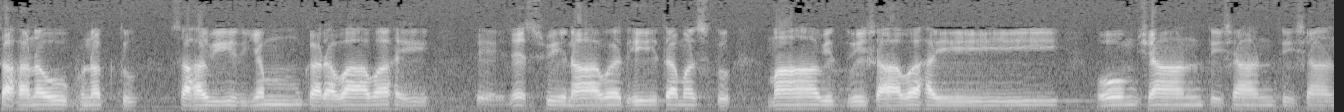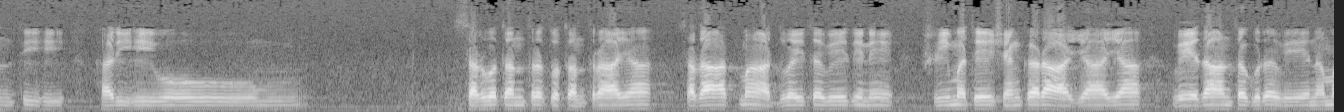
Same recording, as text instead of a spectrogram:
सहनौ भुनक्तु, सह करवावह करवावहै। तेजस्विनावधीतमस्तु, मा विद्विषावहै। ॐ शान्ति शान्ति, शान्तिः, हरिः ॐ सर्वतन्त्रत्वतन्त्राय సదాత్మ అద్వైత వేదినే శ్రీమతే శంకరార్యాయ వేదాంత గురవే నమ.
